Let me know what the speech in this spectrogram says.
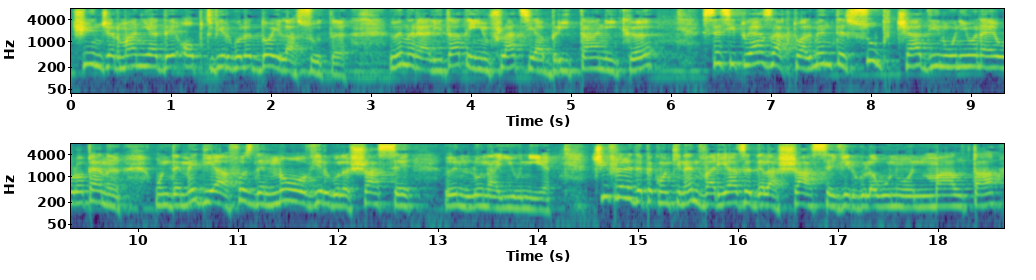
și în Germania de 8,2%. În realitate, inflația britanică se situează actualmente sub cea din Uniunea Europeană, unde media a fost de 9,6 în luna iunie. Cifrele de pe continent variază de la 6,1 în Malta,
